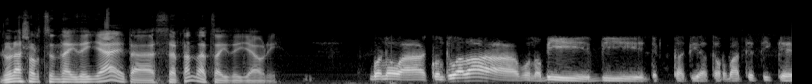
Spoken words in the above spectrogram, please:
nola sortzen da ideia, eta zertan datza ideia hori? Bueno, ba, kontua da, bueno, bi, bi deputatidator batetik e,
